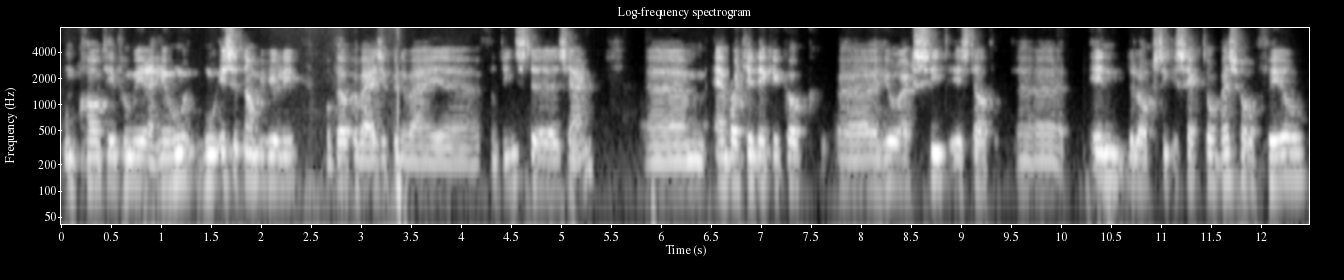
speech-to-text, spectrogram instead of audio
om gewoon te informeren, hoe, hoe is het nou bij jullie? Op welke wijze kunnen wij van dienst zijn? Um, en wat je denk ik ook heel erg ziet, is dat in de logistieke sector best wel veel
